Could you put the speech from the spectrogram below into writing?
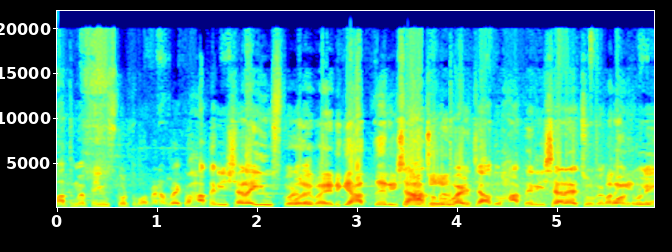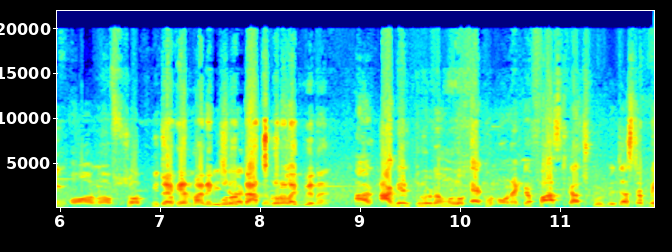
মাধ্যমে আপনি ইউজ করতে পারবেন। আমরা একটু হাতের ইশারায় ইউজ করে ওরে ভাই এটা কি হাতের ইশারায় জাদু ভাই জাদু। হাতের ইশারায় চলবে। কন্ট্রোলিং অন অফ সবকিছু দেখেন মানে কোনো টাচ করা লাগবে না। আর আগের তুলনামূলক এখন অনেকটা ফাস্ট কাজ করবে। জাস্ট আপনি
